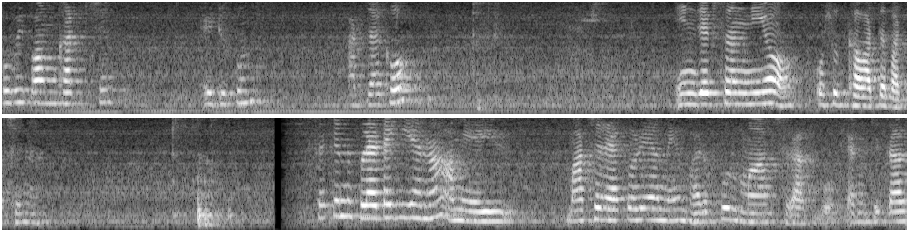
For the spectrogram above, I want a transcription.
খুবই কম খাচ্ছে। এইটুকুন। আর দেখো ইঞ্জেকশন নিয়েও ওষুধ খাওয়াতে পারছি না। সেকেন্ড ফ্ল্যাটে গিয়ে না আমি এই মাছের অ্যাকোরিয়ামে ভরপুর মাছ রাখব, কেন কি তার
